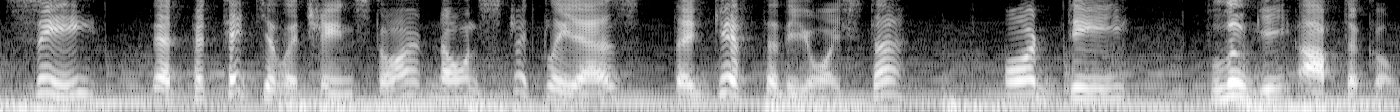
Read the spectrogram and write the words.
C, that particular chain store known strictly as the gift of the oyster, or D, Fluegge Optical?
